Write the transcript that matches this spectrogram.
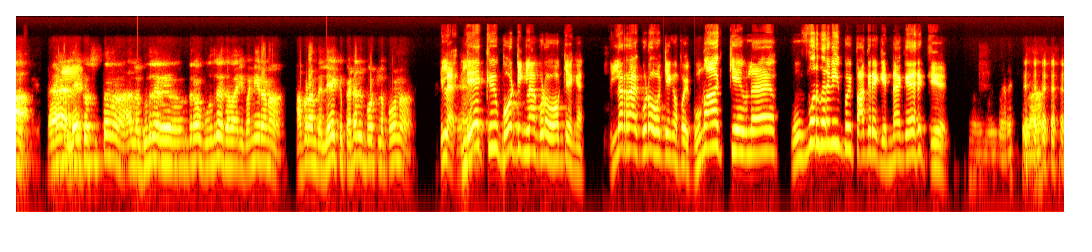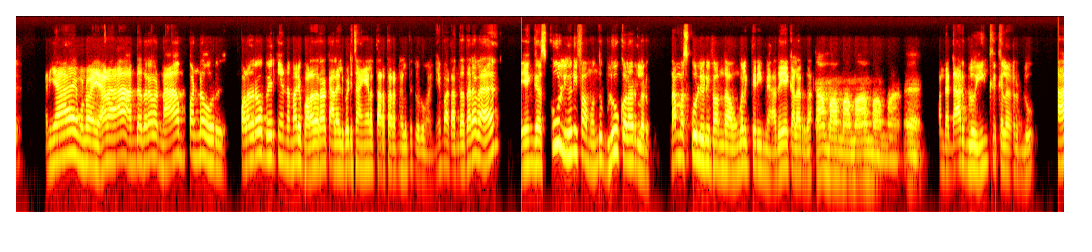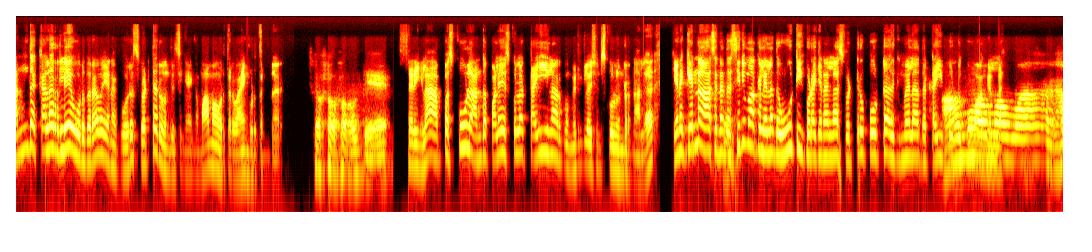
லேக்க சுத்தணும். அதுல குதிரை தடவை குதிரை சவாரி பண்ணிடணும். அப்புறம் அந்த லேக் பெடல் போட்ல போகணும். இல்ல லேக்கு போட்டிங்லாம் கூட ஓகேங்க. இல்லறா கூட ஓகேங்க. போய் குணா கேவ்ல ஒவ்வொரு தடவையும் போய் பாக்குறதுக்கு என்னங்க இருக்கு. அநியாயம் பண்ணுவாங்க. ஏன்னா அந்த தடவை நான் பண்ண ஒரு பல தடவை போயிருக்கேன். இந்த மாதிரி பல தடவை காலையில போயிட்டு சாயங்காலம் தர தரன்னு எழுத்துட்டு வருவாங்க. பட் அந்த தடவை எங்க ஸ்கூல் யூனிஃபார்ம் வந்து ப்ளூ கலர்ல இருக்கும். நம்ம ஸ்கூல் யூனிஃபார்ம் தான். உங்களுக்கு தெரியுமே அதே கலர் தான். ஆமா ஆமா ஆமா ஆமா ஆமா. அந்த dark blue ink colour blue அந்த கலர்லயே ஒரு தடவை எனக்கு ஒரு ஸ்வெட்டர் வந்துச்சுங்க. எங்க மாமா ஒருத்தர் வாங்கி கொடுத்திருந்தாரு. ஓகே. சரிங்களா? அப்ப ஸ்கூல் அந்த பழைய ஸ்கூல்ல டை எல்லாம் இருக்கும் மெட்ரிகுலேஷன் ஸ்கூல்ன்றனால எனக்கு என்ன ஆசை அந்த சினிமாக்கள் எல்லாம் இந்த ஊட்டி கொடைக்கானல் ஸ்வெட்டர் போட்டு அதுக்கு மேல அந்த டை போட்டு போவாங்கல்ல.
